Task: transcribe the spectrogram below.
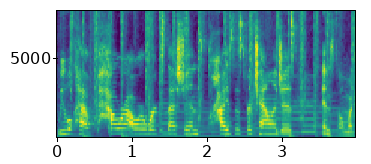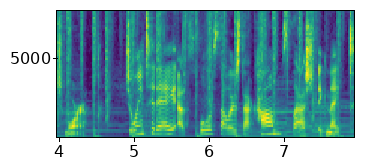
We will have power hour work sessions, prizes for challenges, and so much more. Join today at schoolofsellers.com slash ignite.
